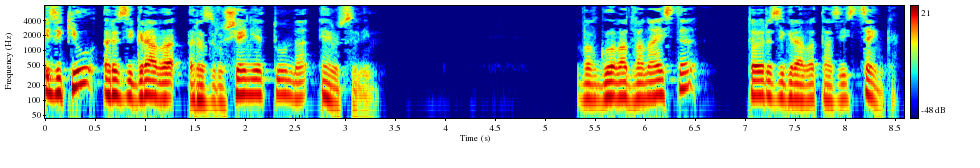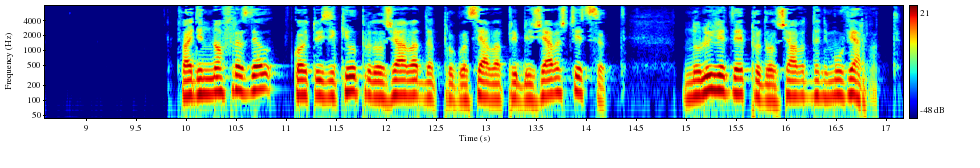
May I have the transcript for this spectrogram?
Езекил разиграва разрушението на Ерусалим. В глава 12 той разиграва тази сценка. Това е един нов раздел, в който Езекил продължава да прогласява приближаващият съд, но людите продължават да не му вярват.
